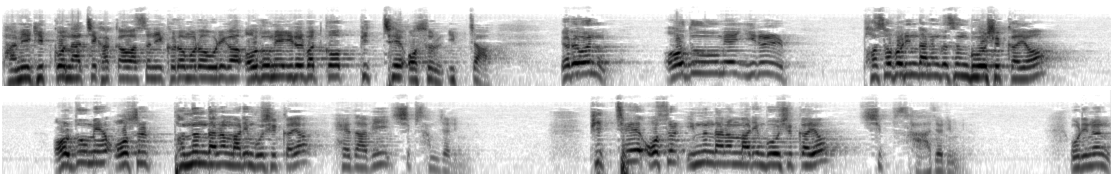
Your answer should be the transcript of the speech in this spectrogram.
밤이 깊고 낮이 가까웠으니 그러므로 우리가 어둠의 일을 벗고 빛의 옷을 입자. 여러분, 어둠의 일을 벗어버린다는 것은 무엇일까요? 어둠의 옷을 벗는다는 말이 무엇일까요? 해답이 13절입니다. 빛의 옷을 입는다는 말이 무엇일까요? 14절입니다. 우리는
